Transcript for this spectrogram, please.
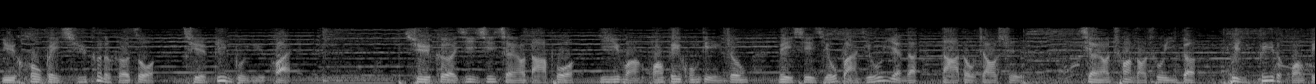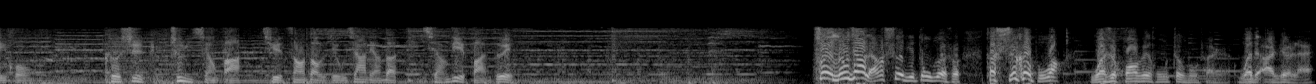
与后辈徐克的合作却并不愉快。徐克一心想要打破以往黄飞鸿电影中那些有板有眼的打斗招式，想要创造出一个会飞的黄飞鸿。可是，这一想法却遭到了刘家良的强烈反对。所以刘家良设计动作的时候，他时刻不忘我是黄飞鸿正宗传人，我得按这儿来，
